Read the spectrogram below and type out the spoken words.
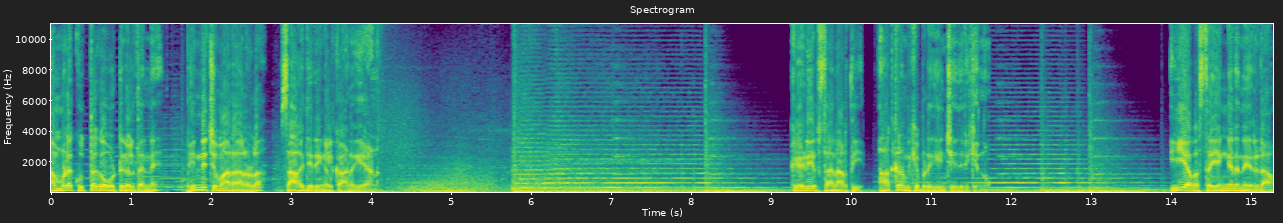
നമ്മുടെ കുത്തക വോട്ടുകൾ തന്നെ ഭിന്നിച്ചു മാറാനുള്ള സാഹചര്യങ്ങൾ കാണുകയാണ്. കെ ഡി എഫ് സ്ഥാനാർത്ഥി ആക്രമിക്കപ്പെടുകയും ചെയ്തിരിക്കുന്നു. ഈ അവസ്ഥ എങ്ങനെ നേരിടാം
